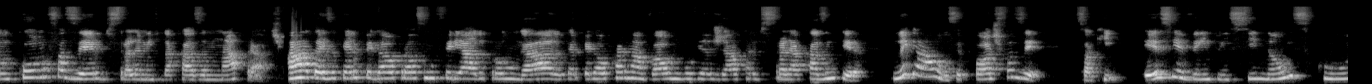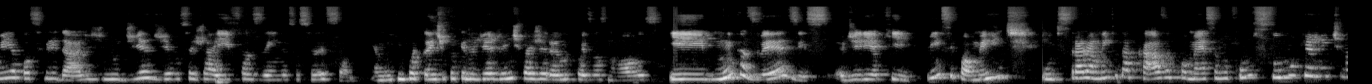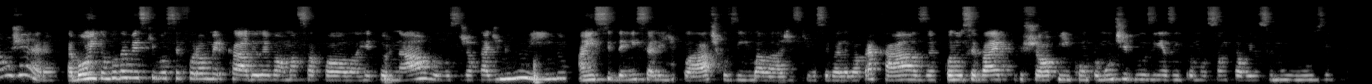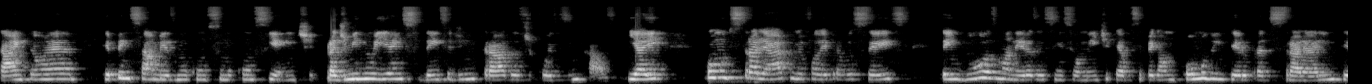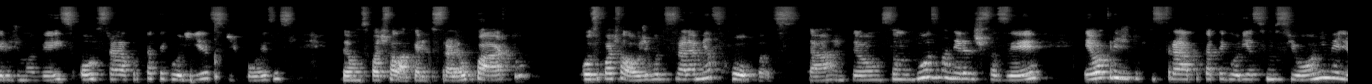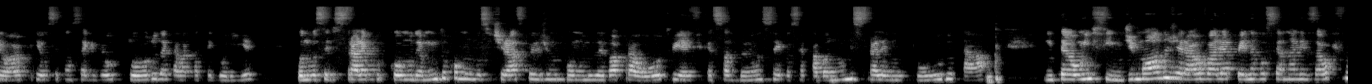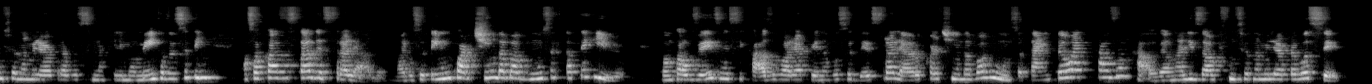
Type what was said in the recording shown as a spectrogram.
Então, como fazer o destralhamento da casa na prática? Ah, Thais, eu quero pegar o próximo feriado prolongado, eu quero pegar o carnaval, não vou viajar, eu quero destralhar a casa inteira. Legal, você pode fazer. Só que esse evento em si não exclui a possibilidade de no dia a dia você já ir fazendo essa seleção. É muito importante porque no dia a dia a gente vai gerando coisas novas e muitas vezes, eu diria que principalmente, o destralhamento da casa começa no consumo que a gente não gera, tá bom? Então toda vez que você for ao mercado e levar uma sacola retornável, você já está diminuindo a incidência ali de plásticos e embalagens que você vai levar para casa. Quando você vai para o shopping e compra um monte de blusinhas em promoção que talvez você não use, tá? Então é repensar mesmo o consumo consciente para diminuir a incidência de entradas de coisas em casa. E aí, como destralhar, como eu falei para vocês, tem duas maneiras essencialmente, que é você pegar um cômodo inteiro para destralhar ele inteiro de uma vez, ou destralhar por categorias de coisas. Então, você pode falar, quero destralhar o quarto, ou você pode falar, hoje eu vou destralhar minhas roupas, tá? Então, são duas maneiras de fazer. Eu acredito que destralhar por categorias funcione melhor, porque você consegue ver o todo daquela categoria. Quando você destralha por cômodo, é muito comum você tirar as coisas de um cômodo, levar para outro, e aí fica essa dança e você acaba não destralhando tudo, tá? Então, enfim, de modo geral, vale a pena você analisar o que funciona melhor para você naquele momento. Às vezes você tem. A sua casa está destralhada, mas você tem um quartinho da bagunça que está terrível. Então, talvez nesse caso vale a pena você destralhar o quartinho da bagunça, tá? Então é caso a caso, é analisar o que funciona melhor para você.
